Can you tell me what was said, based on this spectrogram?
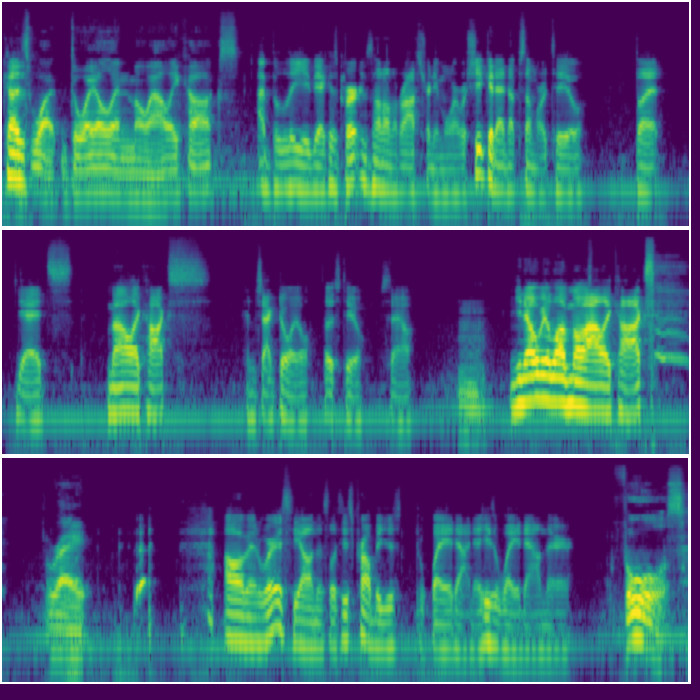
Because What Doyle and Mo Alie-Cox? I believe, yeah, because Burton's not on the roster anymore. Well, she could end up somewhere too, but yeah, it's Mo Alie-Cox and Jack Doyle, those two. So hmm. you know we love Mo Alie-Cox. Right. Oh man, where is he on this list? He's probably just way down. Yeah, he's way down there. Fools.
